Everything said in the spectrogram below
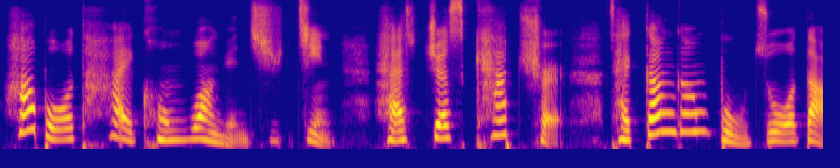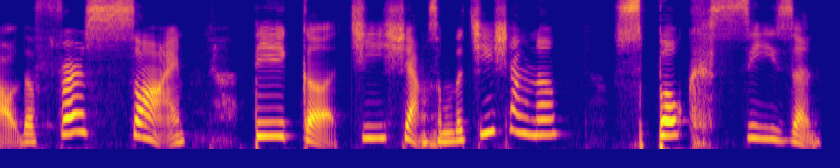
哈勃太空望远镜 has just captured 才刚刚捕捉到 the first sign 第一个迹象，什么的迹象呢？Spoke season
